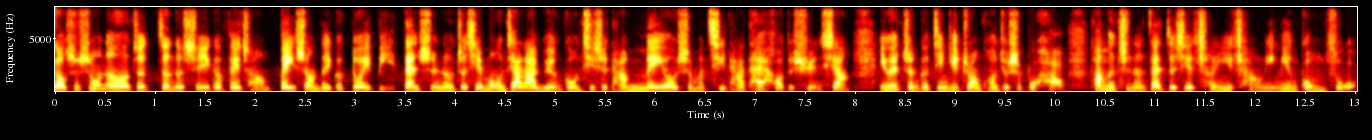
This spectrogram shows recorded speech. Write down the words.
老实说呢，这真的是一个非常悲伤的一个对比。但是呢，这些孟加拉员工其实他没有什么其他太好的选项，因为整个经济状况就是不好，他们只能在这些成衣厂里面工作。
